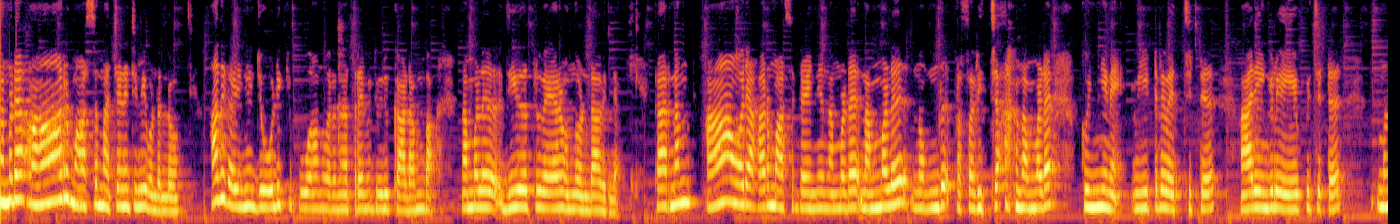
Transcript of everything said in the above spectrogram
നമ്മുടെ ആറ് മാസം മറ്റേണിറ്റി ലീവ് ഉണ്ടല്ലോ. അത് കഴിഞ്ഞ് ജോലിക്ക് പോകാമെന്ന് പറയുന്നത് അത്രയും വലിയൊരു കടമ്പ. നമ്മൾ ജീവിതത്തിൽ വേറെ ഒന്നും ഉണ്ടാവില്ല. കാരണം ആ ഒരു ആറ് മാസം കഴിഞ്ഞ് നമ്മുടെ നമ്മൾ നൊന്ത് പ്രസവിച്ച നമ്മുടെ കുഞ്ഞിനെ വീട്ടിൽ വെച്ചിട്ട് ആരെങ്കിലും ഏൽപ്പിച്ചിട്ട് നമ്മൾ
